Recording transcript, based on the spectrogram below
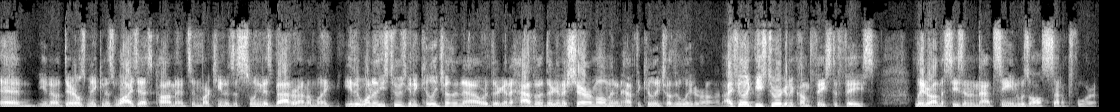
and you know Daryl's making his wise ass comments, and Martinez is swinging his bat around. I'm like, either one of these two is going to kill each other now, or they're going to have a they're going to share a moment and have to kill each other later on. I feel like these two are going to come face to face later on the season, and that scene was all set up for it.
